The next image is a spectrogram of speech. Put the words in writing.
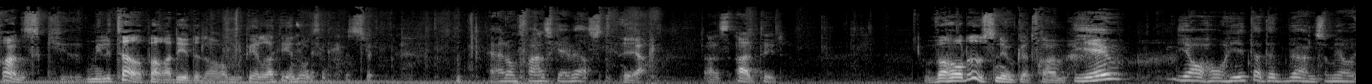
fransk militärparadiddel har de pillrat in också. Ja, de franska är värst. Ja, alltså, alltid. Vad har du snokat fram? Jo, jag har hittat ett band som jag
